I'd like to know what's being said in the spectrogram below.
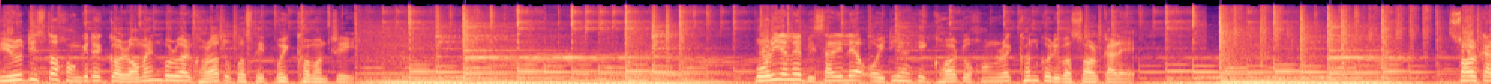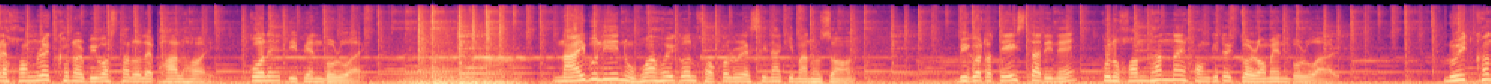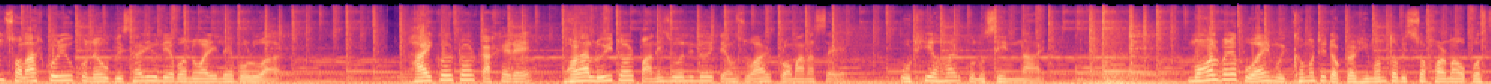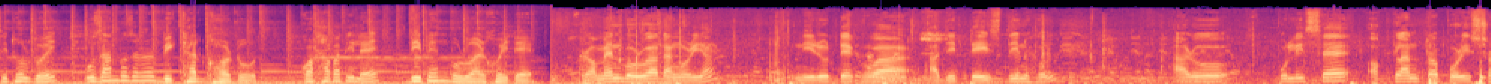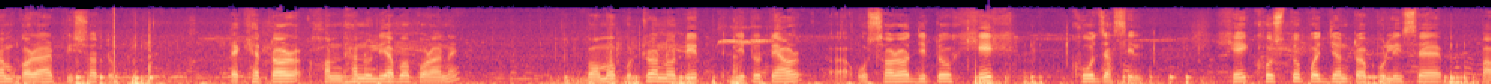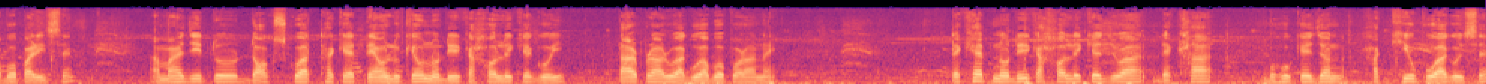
নিৰুদ্দিষ্ট সংগীতজ্ঞ ৰমেন বৰুৱাৰ ঘৰত উপস্থিত মুখ্যমন্ত্ৰী। পৰিয়ালে বিচাৰিলে ঐতিহাসিক ঘৰটো সংৰক্ষণ কৰিব চৰকাৰে। চৰকাৰে সংৰক্ষণৰ ব্যৱস্থা ল'লে ভাল হয় ক'লে দীপেন বৰুৱাই। নাই বুলিয়েই নোহোৱা হৈ গ'ল সকলোৰে চিনাকি মানুহজন। বিগত তেইছটা দিনে কোনো সন্ধান নাই সংগীতজ্ঞ ৰমেন বৰুৱাৰ। লুইটখন চলাথ কৰিও কোনেও বিচাৰি উলিয়াব নোৱাৰিলে বৰুৱাক হাইকোৰ্টৰ কাষেৰে ভৰা লুইটৰ পানী জুৱলিলৈ তেওঁ যোৱাৰ প্ৰমাণ আছে। উঠি অহাৰ কোনো চিন নাই। মঙলবাৰে পুৱাই মুখ্যমন্ত্ৰী ডক্টৰ হিমন্ত বিশ্ব শৰ্মা উপস্থিত হ'লগৈ উজান বজাৰৰ বিখ্যাত ঘৰটোত। কথা পাতিলে দীপেন বৰুৱাৰ সৈতে। ৰমেন বৰুৱা ডাঙৰীয়া নিৰুদ্দেশ হোৱা আজি তেইছ দিন হ'ল। আৰু পুলিচে অক্লান্ত পৰিশ্ৰম কৰাৰ পিছতো তেখেতৰ সন্ধান উলিয়াব পৰা নাই। ব্ৰহ্মপুত্ৰ নদীত যিটো তেওঁৰ ওচৰত যিটো শেষ খোজ আছিল সেই খোজটো পৰ্যন্ত পুলিচে পাব পাৰিছে। আমাৰ যিটো ডগ স্কোৱাড থাকে তেওঁলোকেও নদীৰ কাষলৈকে গৈ তাৰ পৰা আৰু আগুৱাব পৰা নাই। তেখেত নদীৰ কাষলৈকে যোৱা দেখা বহুকেইজন সাক্ষীও পোৱা গৈছে।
